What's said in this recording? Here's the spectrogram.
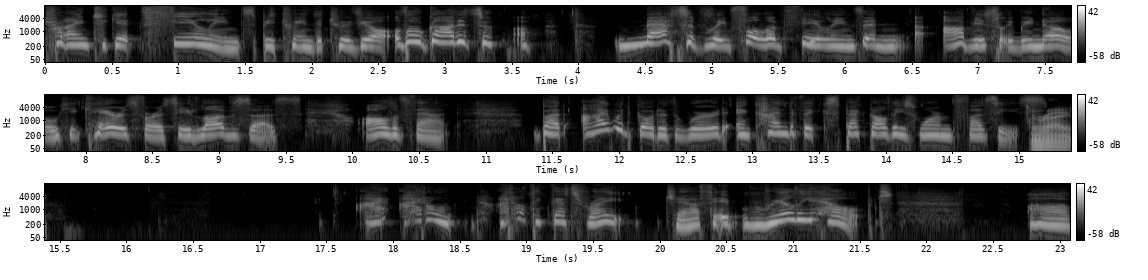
trying to get feelings between the two of you. Although God is uh, massively full of feelings, and obviously we know He cares for us, He loves us, all of that. But I would go to the Word and kind of expect all these warm fuzzies. Right. I, I don't I don't think that's right, Jeff. It really helped uh,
